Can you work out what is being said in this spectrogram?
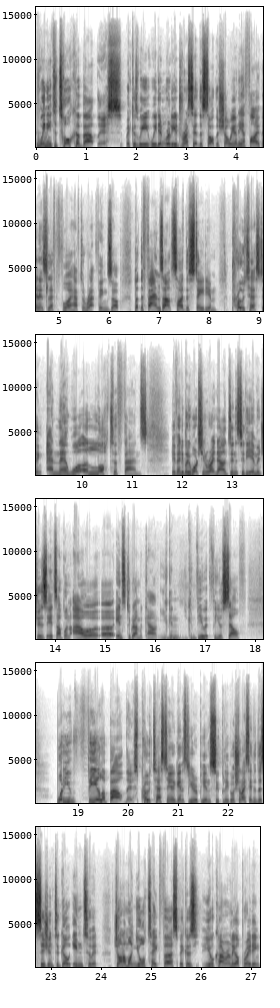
we need to talk about this because we, we didn't really address it at the start of the show. We only have five minutes left before I have to wrap things up. But the fans outside the stadium protesting, and there were a lot of fans. If anybody watching right now didn't see the images, it's up on our uh, Instagram account. You can, mm. you can view it for yourself. What do you feel about this, protesting against the European Super League, or should I say the decision to go into it? John, I want your take first because you're currently operating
